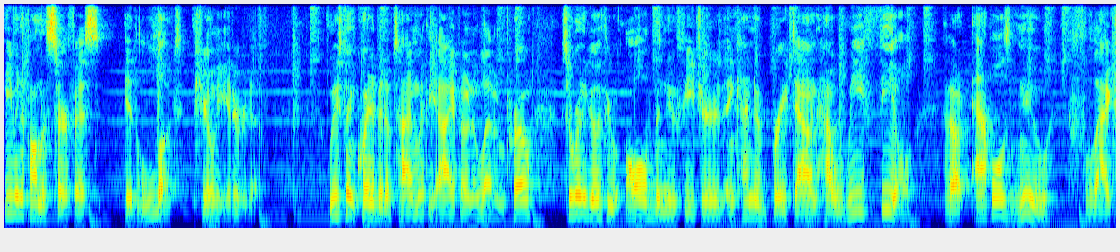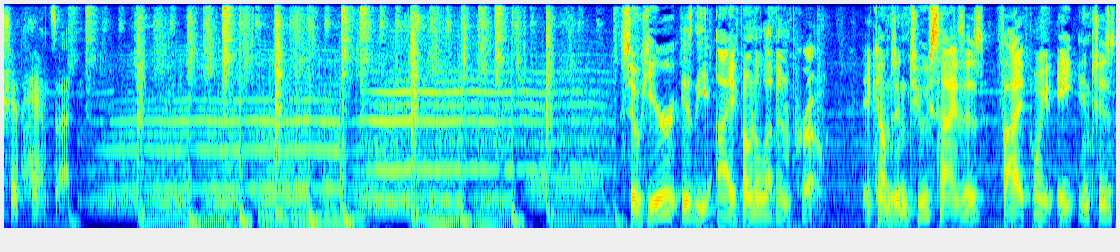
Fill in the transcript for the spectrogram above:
even if on the surface, it looks purely iterative. We've spent quite a bit of time with the iPhone 11 Pro, so we're gonna go through all of the new features and kind of break down how we feel about Apple's new flagship handset. So here is the iPhone 11 Pro. It comes in two sizes, 5.8 inches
